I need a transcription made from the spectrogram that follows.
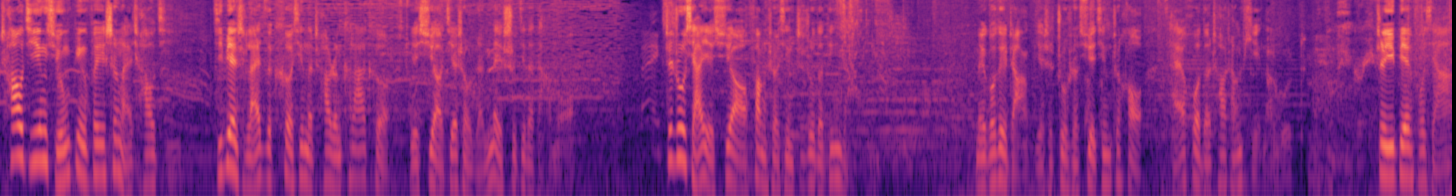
超级英雄并非生来超级，即便是来自克星的超人克拉克，也需要接受人类世界的打磨。蜘蛛侠也需要放射性蜘蛛的叮咬。美国队长也是注射血清之后才获得超长体能。至于蝙蝠侠，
